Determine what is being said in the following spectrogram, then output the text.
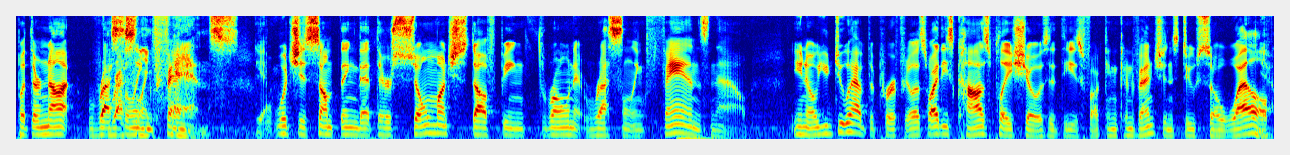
but they're not wrestling, Wrestling fans fans. Yeah. which is something that there's so much stuff being thrown at wrestling fans now. You know, you do have the peripheral. That's why these cosplay shows at these fucking conventions do so well Yeah.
